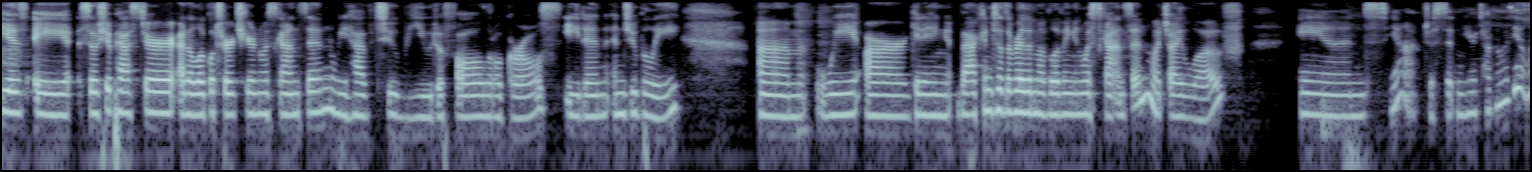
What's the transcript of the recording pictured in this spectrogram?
He is a associate pastor at a local church here in Wisconsin. We have two beautiful little girls, Eden and Jubilee. Um, we are getting back into the rhythm of living in Wisconsin, which I love. And yeah, just sitting here talking with you.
